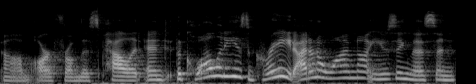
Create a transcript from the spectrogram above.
um, are from this palette and the quality is great. I don't know why I'm not using this and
